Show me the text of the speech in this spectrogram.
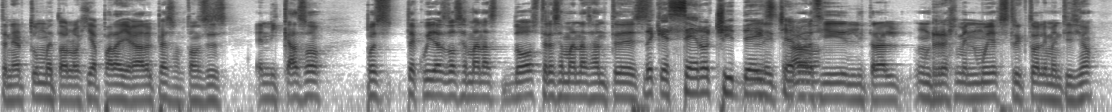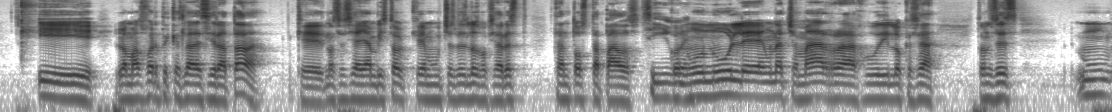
tener tu metodología para llegar al peso. Entonces, en mi caso, pues te cuidas dos semanas, dos, tres semanas antes. De que cero cheat days. Ahora sí, literal, un régimen muy estricto alimenticio. Y lo más fuerte que es la deshidratada. Que no sé si hayan visto que muchas veces los boxeadores están todos tapados. Sí, Con un hule, una chamarra, hoodie, lo que sea. Entonces, mm,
